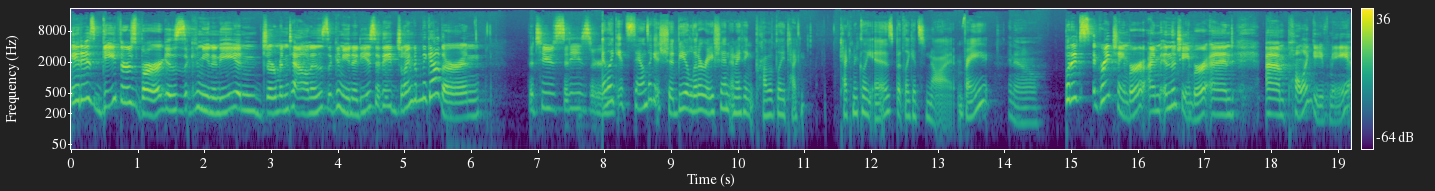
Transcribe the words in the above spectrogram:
It is Gaithersburg is the community and Germantown is the community, so they joined them together, and the two cities are And, like it sounds like it should be alliteration, and I think probably tech- technically is, but like it's not, right? I know, but it's a great chamber. I'm in the chamber, and um, Paula gave me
